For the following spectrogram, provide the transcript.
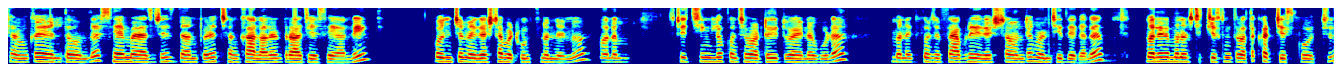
చంక ఎంత ఉందో సేమ్ యాజ్ ఇట్ ఈస్ దానిపైన చంక అలానే డ్రా చేసేయాలి. కొంచెం ఎగస్ట్రా పెట్టుకుంటున్నాను నేను. మనం స్టిచ్చింగ్లో కొంచెం అటు ఇటు అయినా కూడా మనకి కొంచెం ఫ్యాబ్రిక్ ఎక్స్ట్రా ఉంటే మంచిదే కదా. మళ్ళీ మనం స్టిచ్ చేసుకున్న తర్వాత కట్ చేసుకోవచ్చు.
